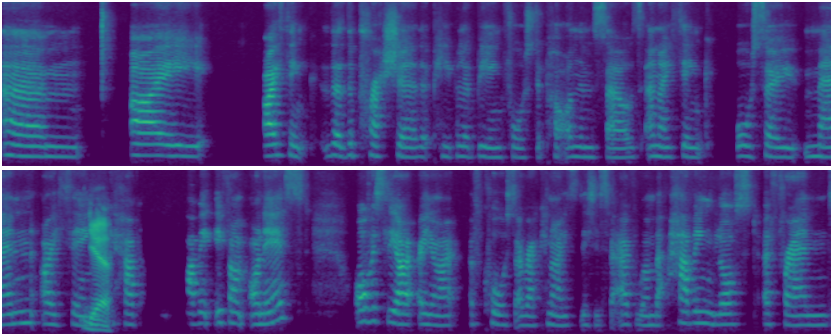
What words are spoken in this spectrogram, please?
Um, I I think that the pressure that people are being forced to put on themselves, and I think also men, I think yeah. have having, if I'm honest, obviously I, you know, I, of course I recognize this is for everyone, but having lost a friend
